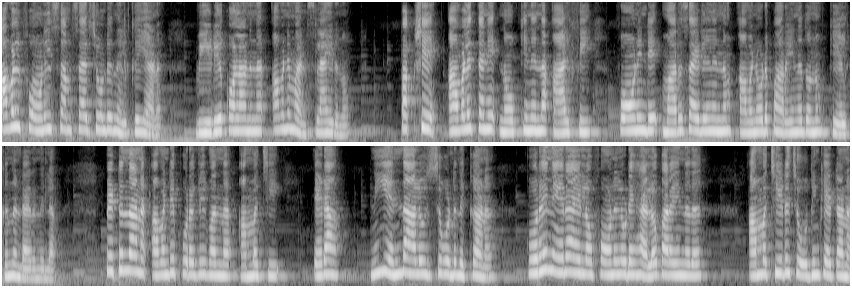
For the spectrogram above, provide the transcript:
അവൾ ഫോണിൽ സംസാരിച്ചുകൊണ്ട് നിൽക്കുകയാണ്. വീഡിയോ കോളാണെന്ന് അവന് മനസ്സിലായിരുന്നു. പക്ഷേ അവളെ തന്നെ നോക്കി നിന്ന ആൽഫി ഫോണിന്റെ മറു സൈഡിൽ നിന്നും അവനോട് പറയുന്നതൊന്നും കേൾക്കുന്നുണ്ടായിരുന്നില്ല. പെട്ടെന്നാണ് അവന്റെ പുറകിൽ വന്ന് അമ്മച്ചി എടാ നീ എന്താലോചിച്ചുകൊണ്ട് നിൽക്കാണ്? കുറേ നേരമായല്ലോ ഫോണിലൂടെ ഹലോ പറയുന്നത്? അമ്മച്ചിയുടെ ചോദ്യം കേട്ടാണ്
